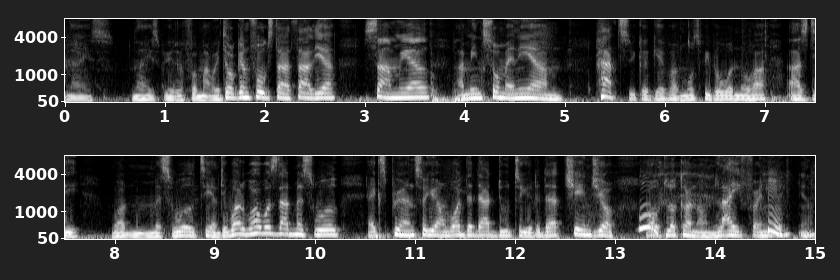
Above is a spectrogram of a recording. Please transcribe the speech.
Nice, nice, beautiful man. We're talking folks to Thalia Samuel. I mean, so many um hats we could give her. Most people would know her as the what Miss World TNT. What what was that Miss World experience for you, and what did that do to you? Did that change your outlook on, on life or anything? Hmm. You know?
